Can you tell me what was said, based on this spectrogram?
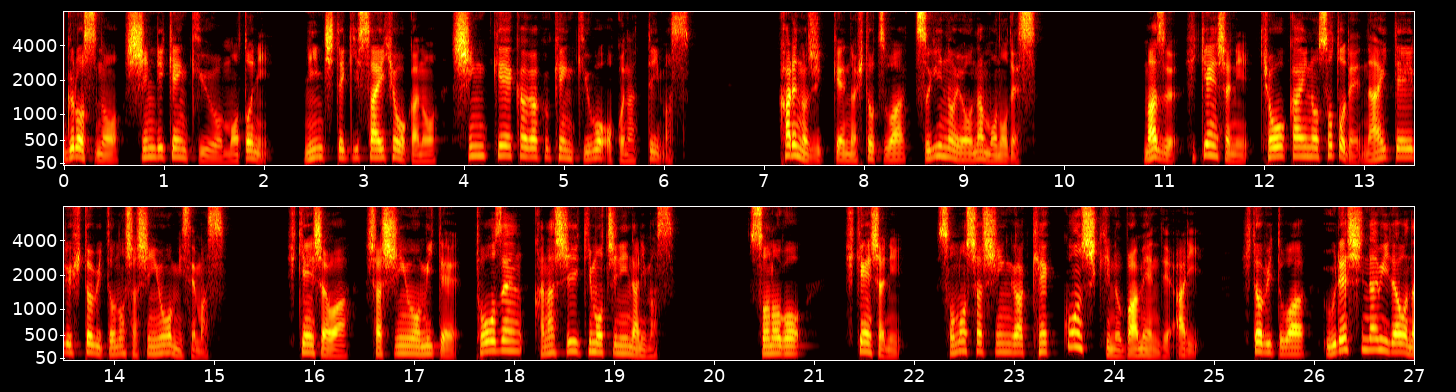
グロスの心理研究をもとに認知的再評価の神経科学研究を行っています。彼の実験の一つは次のようなものです。まず、被験者に教会の外で泣いている人々の写真を見せます。被験者は写真を見て当然悲しい気持ちになります。その後、被験者にその写真が結婚式の場面であり、人々は嬉し涙を流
